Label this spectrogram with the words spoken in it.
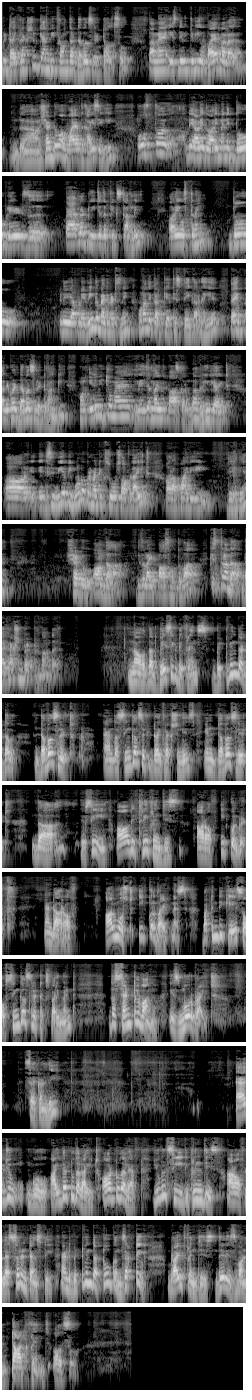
can be diffraction can be from the double slit also ਤਾਂ ਮੈਂ ਇਸ ਦੇ ਵਿੱਚ ਜਿਹੜੀ ਵਾਇਰ ਵਾਲਾ ਸ਼ੈਡੋ ਆਫ ਵਾਇਰ ਦਿਖਾਈ ਸੀਗੀ ਉਸ ਤੋਂ ਦੇ ਆਲੇ ਦੁਆਲੇ ਮੈਨੇ ਦੋ blades parallel to each other fix ਕਰ ਲਈ ਔਰ ਇਹ ਉਸ ਤਰ੍ਹਾਂ ਹੀ ਦੋ ਜਿਹੜੇ ਆਪਣੇ ਰਿੰਗ ਮੈਗਨੇਟਸ ਨੇ ਉਹਨਾਂ ਦੇ ਕਰਕੇ ਇੱਥੇ ਸਟੇ ਕਰ ਰਹੀ ਹੈ ਤਾਂ ਇਹ ਬਿਲਕੁਲ ਡਬਲ ਸਲਿਟ ਬਣ ਗਈ ਹੁਣ ਇਹਦੇ ਵਿੱਚੋਂ ਮੈਂ ਲੇਜ਼ਰ ਲਾਈਟ ਪਾਸ ਕਰੂੰਗਾ ਗ੍ਰੀਨ ਲਾਈਟ ਔਰ this is nearly monochromatic source of light ਔਰ ਆਪਾਂ ਇਹਦੀ ਦੇਖਦੇ ਹਾਂ shadow on the, the light pass on the wall किस तरह का डायरेक्शन पैटर्न बनता है now the basic difference between the double and the single slit diffraction is in double slit the you see all the three fringes are of equal width and are of almost equal brightness. But in the case of single slit experiment the central one is more bright. Secondly as you go either to the right or to the left, you will see the fringes are of lesser intensity, and between the two consecutive bright fringes, there is one dark fringe also.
